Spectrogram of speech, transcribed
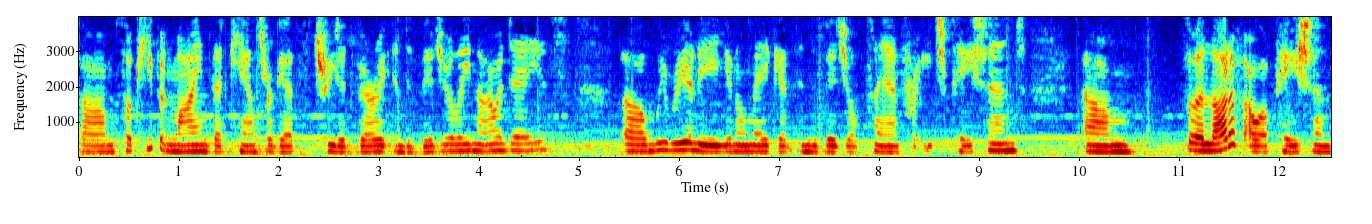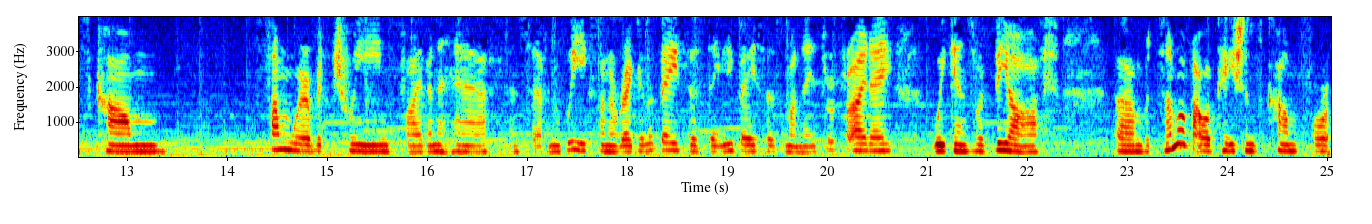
Um, so keep in mind that cancer gets treated very individually nowadays. Um, we really, you know, make an individual plan for each patient. Um, so a lot of our patients come somewhere between five and a half and seven weeks on a regular basis, daily basis, Monday through Friday. Weekends would be off. Um, but some of our patients come for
